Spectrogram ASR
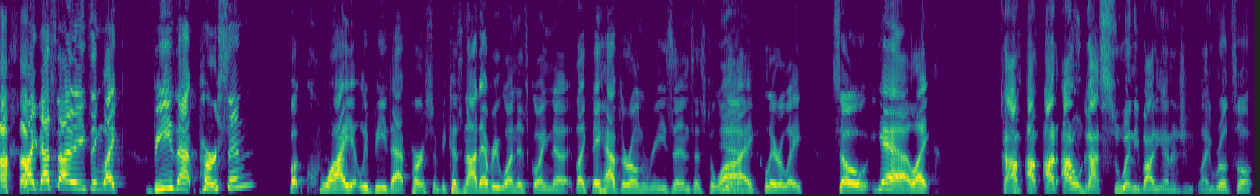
like that's not anything like be that person but quietly be that person because not everyone is going to like they have their own reasons as to why yeah. clearly so yeah like I'm, I'm, I I don't got sue anybody energy like real talk.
